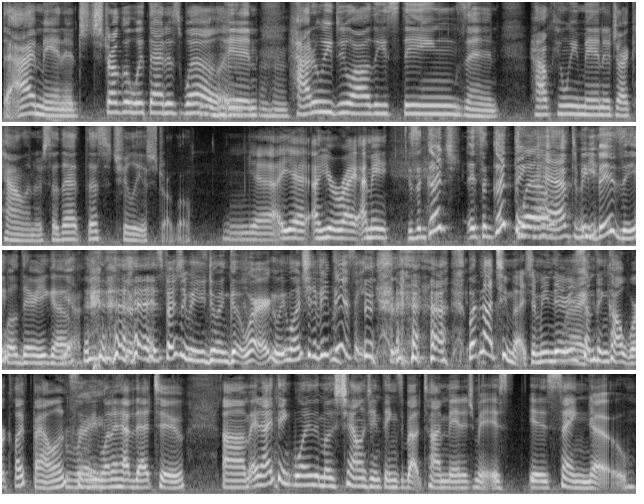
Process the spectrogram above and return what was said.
that I manage struggle with that as well. Mm-hmm, and mm-hmm. how do we do all these things and how can we manage our calendar? So that that's truly a struggle. Yeah, yeah, you're right. I mean, It's a good it's a good thing to have to be you- busy. Well, there you go. Yeah. Especially when you're doing good work. We want you to be busy, but not too much. I mean, there is Right. something called work life balance, and we want to have that too. Um, and I think one of the most challenging things about time management is is saying no.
